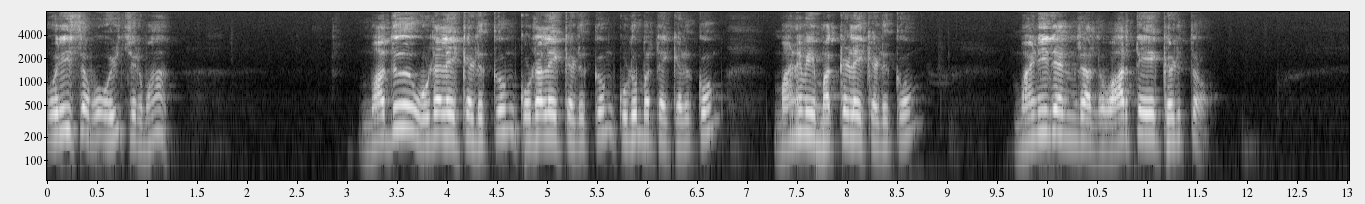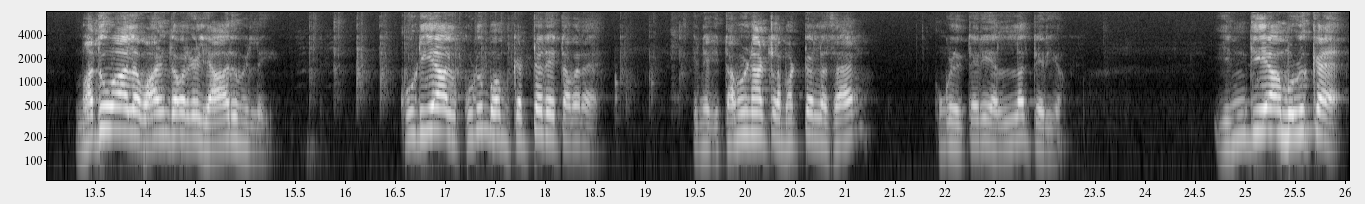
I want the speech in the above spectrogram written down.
ஒரிசை ஒழிச்சிருமா? மது உடலை கெடுக்கும் குடலை கெடுக்கும் குடும்பத்தை கெடுக்கும் மனைவி மக்களை கெடுக்கும் மனிதன் என்ற அந்த வார்த்தையை கெடுத்துரும். மதுவால் வாழ்ந்தவர்கள் யாரும் இல்லை. குடியால் குடும்பம் கெட்டதை தவிர இன்றைக்கி தமிழ்நாட்டில் மட்டும் இல்லை சார் உங்களுக்கு தெரியும் எல்லாம் தெரியும். இந்தியா முழுக்க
